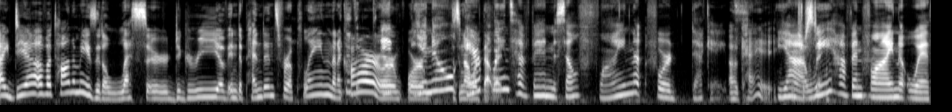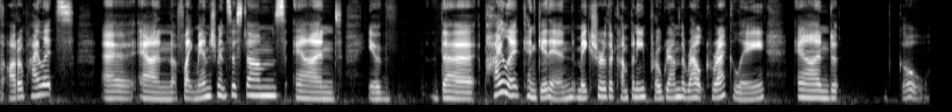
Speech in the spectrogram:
idea of autonomy? Is it a lesser degree of independence for a plane than a car, or, or you know, does it not work that way? airplanes have been self-flying for decades. Okay. Yeah, we have been flying with autopilots uh, and flight management systems, and you know, the pilot can get in, make sure the company programmed the route correctly, and go.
